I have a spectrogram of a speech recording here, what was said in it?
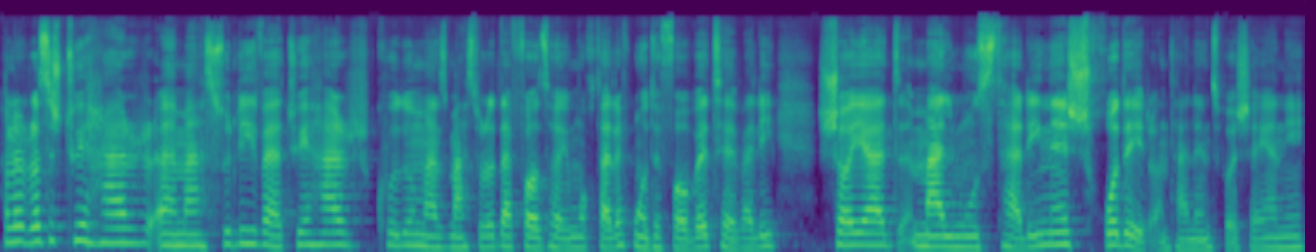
حالا راستش توی هر محصولی و توی هر کدوم از محصولات در فازهای مختلف متفاوته ولی شاید ملموسترینش خود ایران تلنت باشه. یعنی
